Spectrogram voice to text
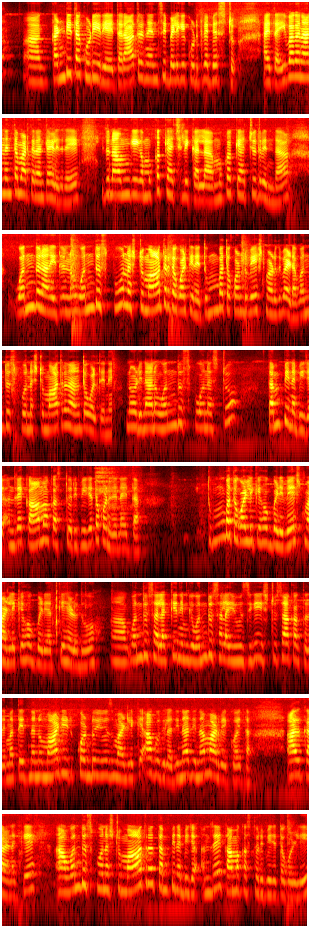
ಖಂಡಿತ ಕುಡಿಯಿರಿ ಆಯಿತಾ? ರಾತ್ರಿ ನೆನೆಸಿ ಬೆಳಿಗ್ಗೆ ಕುಡಿದ್ರೆ ಬೆಸ್ಟು. ಆಯಿತಾ? ಇವಾಗ ನಾನು ಎಂತ ಮಾಡ್ತೇನೆ ಅಂತ ಹೇಳಿದರೆ, ಇದು ನಮಗೆ ಈಗ ಮುಖಕ್ಕೆ ಹಚ್ಚಲಿಕ್ಕಲ್ಲ. ಮುಖಕ್ಕೆ ಹಚ್ಚೋದ್ರಿಂದ ಒಂದು ನಾನು ಇದನ್ನು ಒಂದು ಸ್ಪೂನಷ್ಟು ಮಾತ್ರ ತಗೊಳ್ತೇನೆ. ತುಂಬ ತಗೊಂಡು ವೇಸ್ಟ್ ಮಾಡೋದು ಬೇಡ. ಒಂದು ಸ್ಪೂನಷ್ಟು ಮಾತ್ರ ನಾನು ತೊಗೊಳ್ತೇನೆ. ನೋಡಿ, ನಾನು ಒಂದು ಸ್ಪೂನಷ್ಟು ತಂಪಿನ ಬೀಜ, ಅಂದರೆ ಕಾಮ ಕಸ್ತೂರಿ ಬೀಜ ತೊಗೊಂಡಿದ್ದೇನೆ, ಆಯಿತಾ? ತುಂಬ ತಗೊಳ್ಳಿಕ್ಕೆ ಹೋಗಬೇಡಿ ವೇಸ್ಟ್ ಮಾಡಲಿಕ್ಕೆ ಹೋಗಬೇಡಿ ಅದಕ್ಕೆ ಹೇಳೋದು. ಒಂದು ಸಲಕ್ಕೆ ನಿಮಗೆ ಒಂದು ಸಲ ಯೂಸಿಗೆ ಇಷ್ಟು ಸಾಕಾಗ್ತದೆ. ಮತ್ತು ಇದನ್ನು ಮಾಡಿ ಇಟ್ಕೊಂಡು ಯೂಸ್ ಮಾಡಲಿಕ್ಕೆ ಆಗೋದಿಲ್ಲ. ದಿನ ದಿನ ಮಾಡಬೇಕು, ಆಯಿತಾ? ಆದ ಕಾರಣಕ್ಕೆ ಒಂದು ಸ್ಪೂನಷ್ಟು ಮಾತ್ರ ತಂಪಿನ ಬೀಜ, ಅಂದರೆ ಕಾಮಕಸ್ತೂರಿ ಬೀಜ ತಗೊಳ್ಳಿ.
